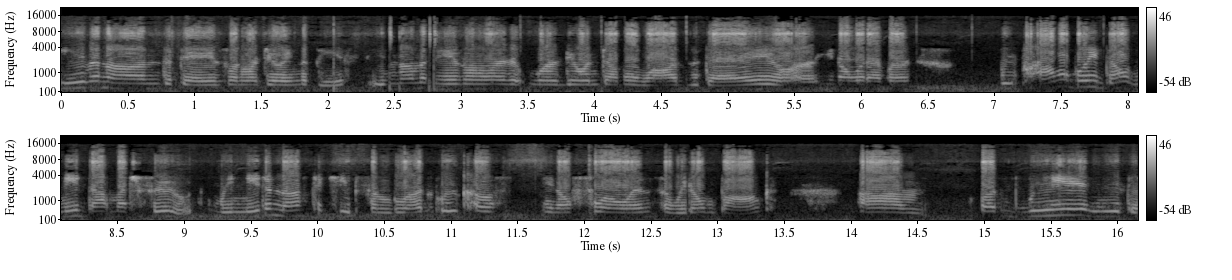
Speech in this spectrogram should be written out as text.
even on the days when we're doing the beast, even on the days when we're, we're doing double WODs a day or, you know, whatever, we probably don't need that much food. We need enough to keep some blood glucose, you know, flowing so we don't bonk. Um, but we need to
